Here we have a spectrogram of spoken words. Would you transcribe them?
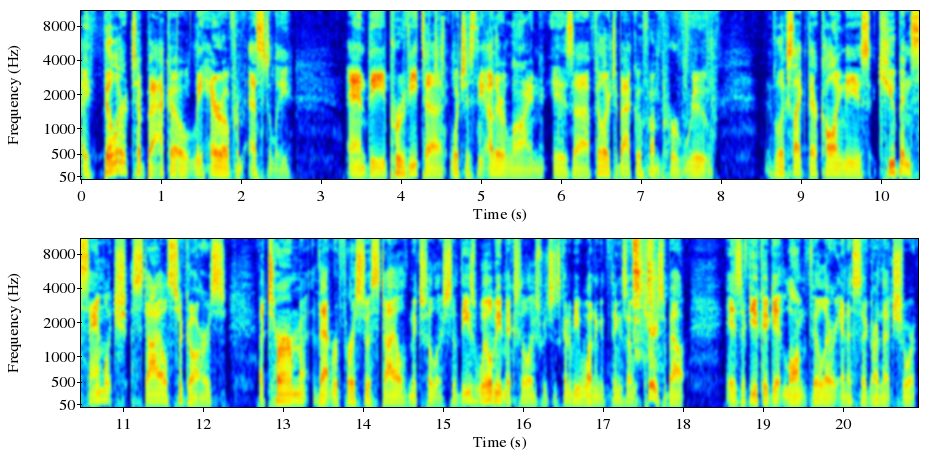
a filler tobacco Ligero from Esteli, and the Provita, which is the other line, is uh, filler tobacco from Peru. It looks like they're calling these Cuban sandwich style cigars, a term that refers to a style of mixed fillers. So these will be mixed fillers, which is going to be one of the things I was curious about, is if you could get long filler in a cigar that short.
